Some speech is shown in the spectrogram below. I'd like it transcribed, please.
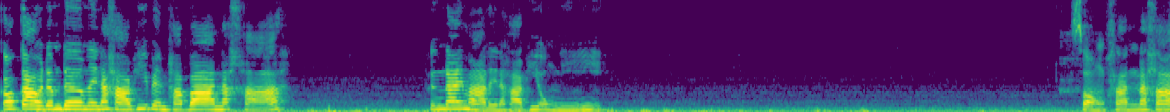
เก่าๆเดิมๆเลยนะคะ พี่เป็นพระบ้านนะคะ เพิ่งได้มาเลยนะคะ พี่องค์นี้สองพันนะคะ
